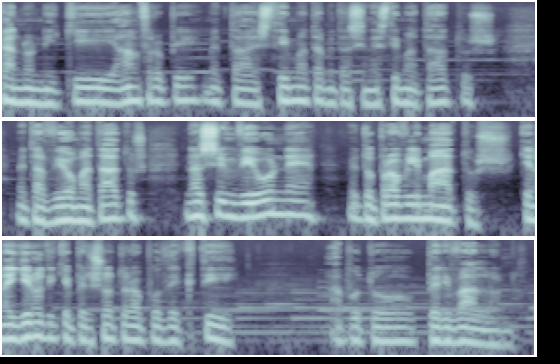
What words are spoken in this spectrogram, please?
κανονικοί άνθρωποι με τα αισθήματα, με τα συναισθήματά τους, με τα βιώματά τους να συμβιούν με το πρόβλημά τους και να γίνονται και περισσότερο αποδεκτοί από το περιβάλλον.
